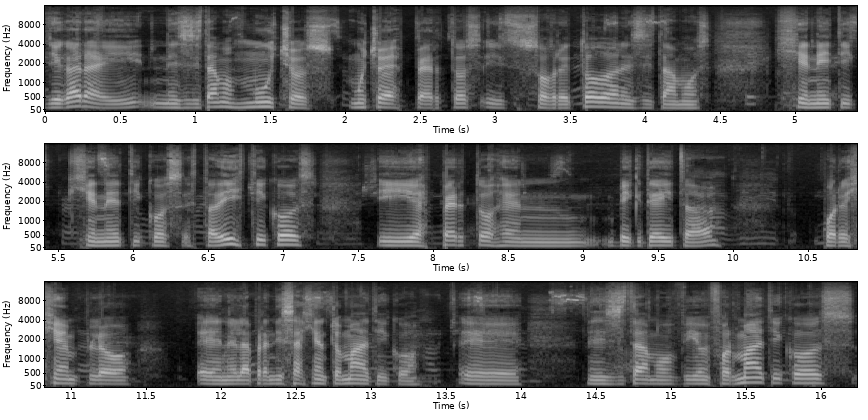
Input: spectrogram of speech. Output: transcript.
llegar ahí necesitamos muchos, muchos expertos y sobre todo necesitamos genéti- genéticos estadísticos y expertos en Big Data, por ejemplo, en el aprendizaje automático. Eh, necesitamos bioinformáticos,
